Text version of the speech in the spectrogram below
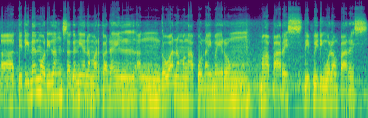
at titignan mo di lang sa ganyan na marka dahil ang gawa ng mga hapon ay mayroong mga pares di pwedeng walang pares.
